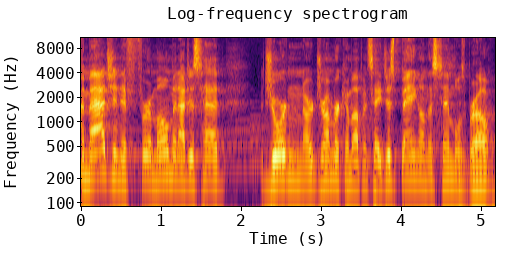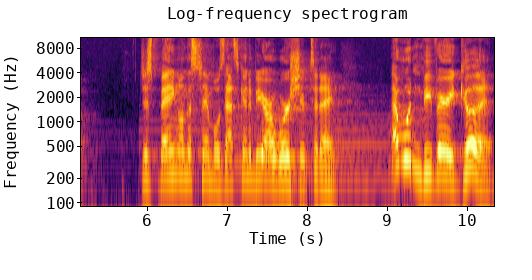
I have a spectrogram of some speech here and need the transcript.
Imagine if for a moment I just had Jordan, our drummer, come up and say, just bang on the cymbals, bro. Just bang on the cymbals. That's going to be our worship today. That wouldn't be very good.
